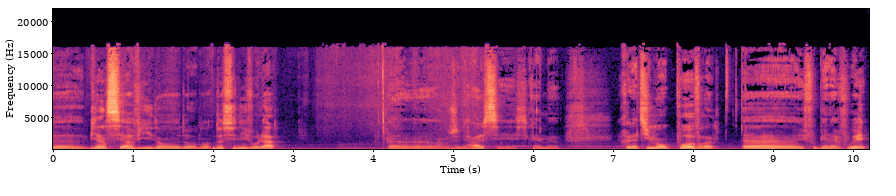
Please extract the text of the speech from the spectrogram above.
bien servi dans, de ce niveau-là. en général, c'est quand même relativement pauvre, il faut bien l'avouer.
